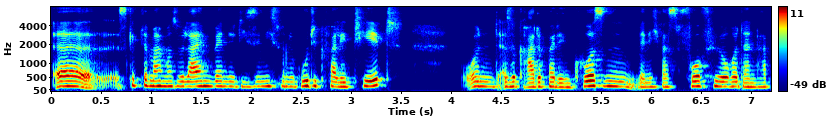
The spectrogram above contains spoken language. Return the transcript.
Äh, es gibt ja manchmal so Leinwände, die sind nicht so eine gute Qualität. Und also gerade bei den Kursen, wenn ich was vorführe, dann hab,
